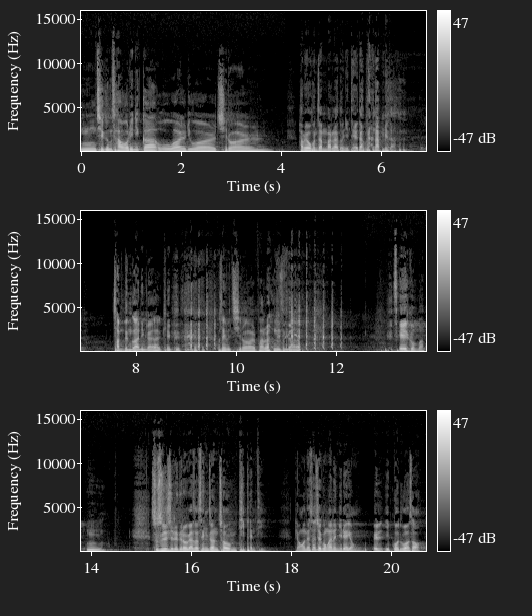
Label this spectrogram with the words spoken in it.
음, 지금 4월이니까 5월, 6월, 7월. 하며 혼잣말을 하더니 대답을 안 합니다. 잠든 거 아닌가요? 이렇게 그, 선생님이 7월, 8월 하는 순간. 세고 막 음. 수술실에 들어가서 생전 처음 티팬티 병원에서 제공하는 일회용을 입고 누워서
